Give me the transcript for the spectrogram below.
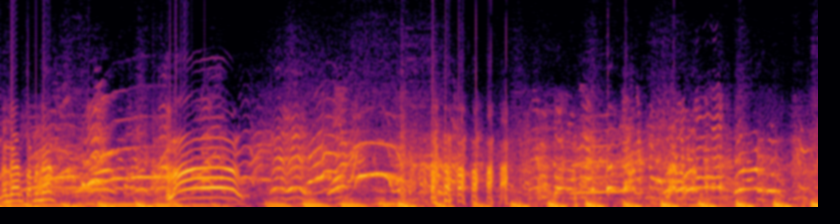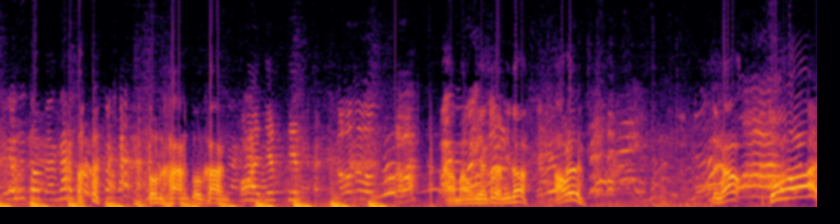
บแน่นๆจับแน่นๆฮัลโหลเดี๋ยวจะตัวแปลงหน้าต้นข้างต้นข้างโอ้ยเจ็บเจ็บเอาวะเอาวะเอาวะอ่ามาเวียงตัวแบบนี้เด้อเอาเลยหนึ่งแล้วสวย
